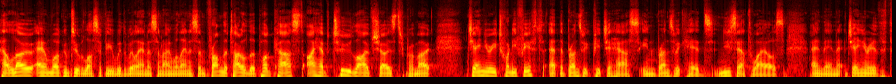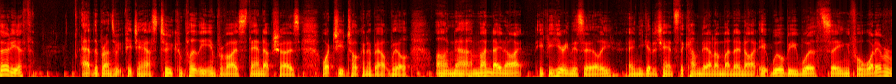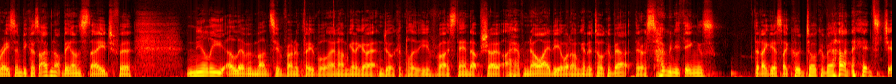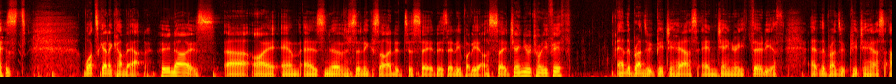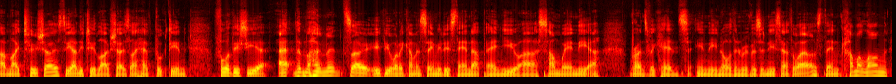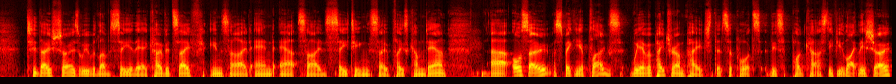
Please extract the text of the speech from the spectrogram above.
Hello and welcome to Philosophy with Will Anderson. I'm Will Anderson. From the title of the podcast, I have two live shows to promote. January 25th at the Brunswick Picture House in Brunswick Heads, New South Wales, and then January the 30th at the Brunswick Picture House, two completely improvised stand up shows. What you talking about, Will? On uh, Monday night, if you're hearing this early and you get a chance to come down on Monday night, it will be worth seeing for whatever reason because I've not been on stage for nearly 11 months in front of people and I'm going to go out and do a completely improvised stand up show. I have no idea what I'm going to talk about. There are so many things that I guess I could talk about. It's just what's going to come out. Who knows? Uh, I am as nervous and excited to see it as anybody else. So, January 25th, at the Brunswick Picture House and January 30th at the Brunswick Picture House are my two shows, the only two live shows I have booked in for this year at the moment. So if you want to come and see me do stand up and you are somewhere near Brunswick Heads in the Northern Rivers of New South Wales, then come along to those shows. We would love to see you there. COVID safe, inside and outside seating. So please come down. Uh, also, speaking of plugs, we have a Patreon page that supports this podcast. If you like this show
